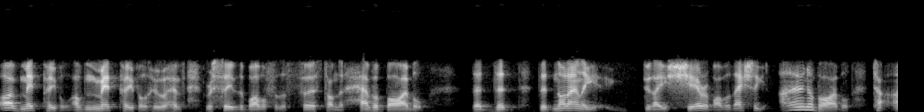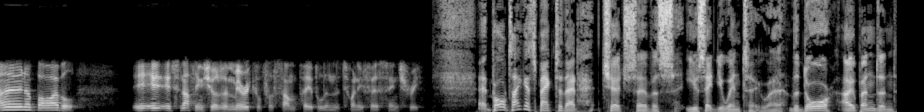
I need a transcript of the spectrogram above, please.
I've met people. I've met people who have received the Bible for the first time that have a Bible that that that not only do they share a Bible? They actually own a Bible. To own a Bible, it's nothing short of a miracle for some people in the 21st century. Uh, Paul, take us back to that church service you said you went to. Uh, the door opened and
